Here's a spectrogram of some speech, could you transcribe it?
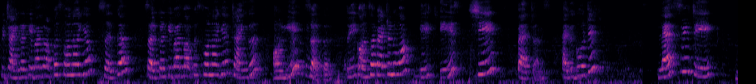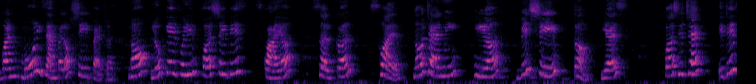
फिर ट्राइंगल के बाद वापस कौन आ गया? सर्कल सर्कल के बाद वापस कौन आ गया? ट्राइंगल और ये सर्कल तो ये कौन सा पैटर्न हुआ? It is shape patterns have you got it let's we take one more example of shape pattern now look carefully first shape is square circle square now tell me here, which shape come yes. First you check. It is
